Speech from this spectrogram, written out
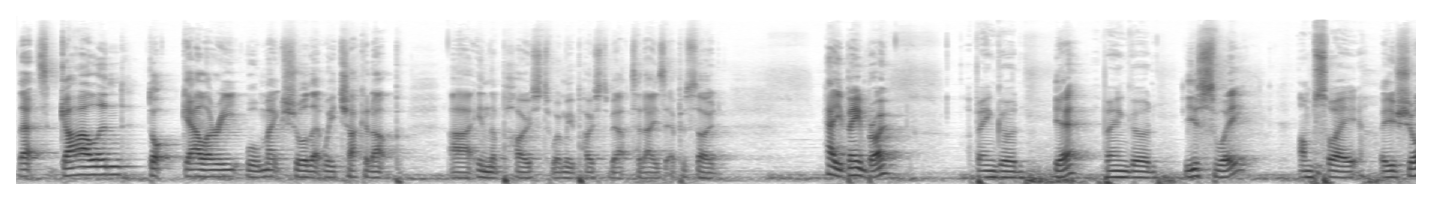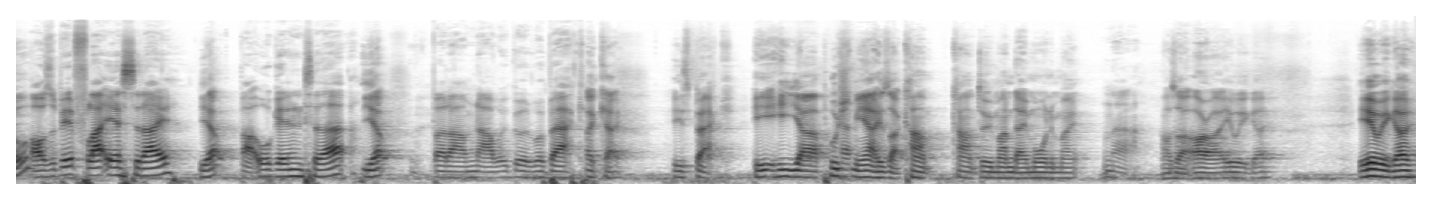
That's garland.gallery. We'll make sure that we chuck it up uh, in the post when we post about today's episode. How you been, bro? I've been good. Yeah? Been good. You sweet? I'm sweet. Are you sure? I was a bit flat yesterday, Yep. but we'll get into that. Yep. But um, nah, we're good. We're back. Okay. He's back. He he uh, pushed me out. He's like, can't can't do Monday morning, mate. Nah. I was like, all right, here we go. Here we go.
